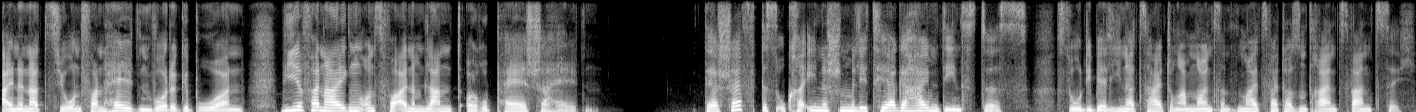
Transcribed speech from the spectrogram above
Eine Nation von Helden wurde geboren. Wir verneigen uns vor einem Land europäischer Helden. Der Chef des ukrainischen Militärgeheimdienstes, so die Berliner Zeitung am 19. Mai 2023,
